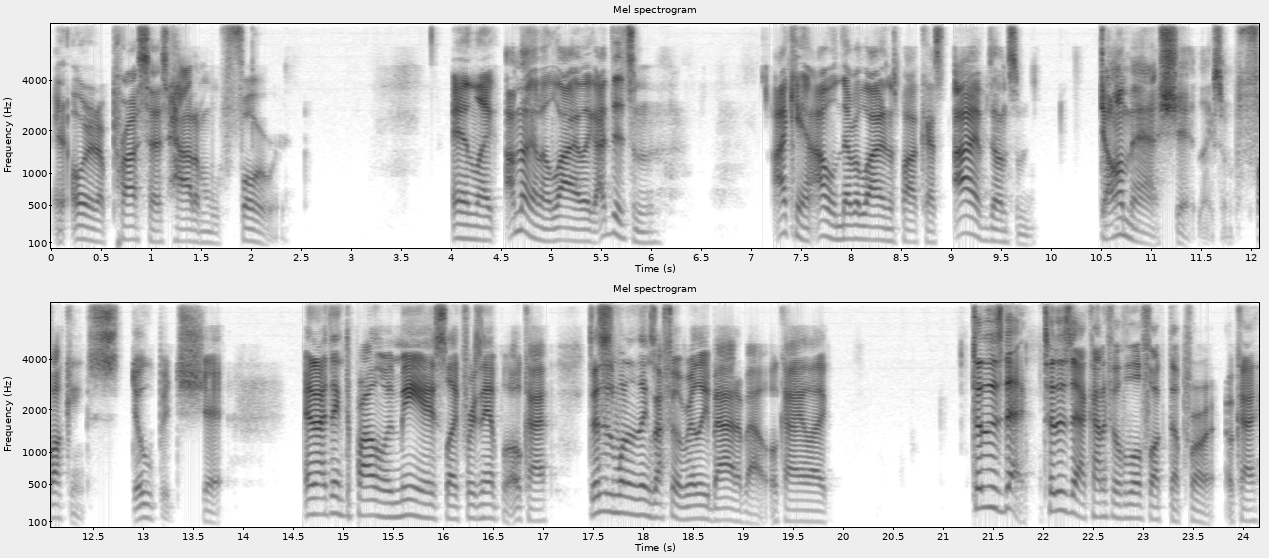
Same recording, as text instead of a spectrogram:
in order to process how to move forward. And like, I'm not gonna lie, like, I did some, I can't, I will never lie in this podcast. I've done some dumbass shit, like some fucking stupid shit. And I think the problem with me is, like, for example, okay, this is one of the things I feel really bad about, okay? Like, to this day, to this day, I kind of feel a little fucked up for it. Okay.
